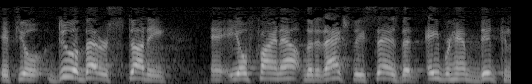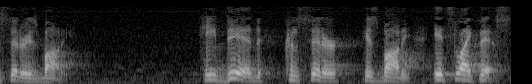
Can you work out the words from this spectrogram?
If you'll do a better study, eh, you'll find out that it actually says that Abraham did consider his body. He did consider his body. It's like this.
